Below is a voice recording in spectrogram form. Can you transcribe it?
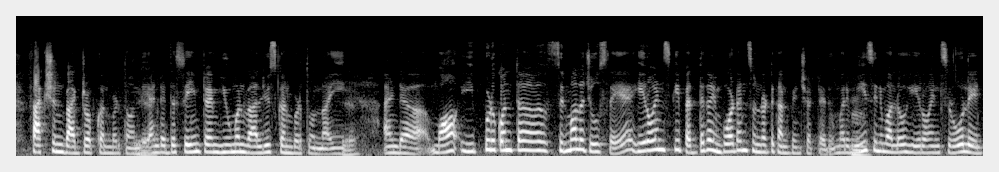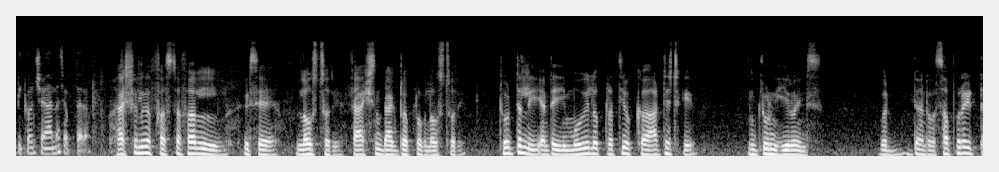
ఫ్యాక్షన్ బ్యాక్డ్రాప్ కనబడుతోంది. And at the same time human values కనబడుతున్నాయి. అండ్ మా ఇప్పుడు కొంత సినిమాలో చూస్తే హీరోయిన్స్కి పెద్దగా ఇంపార్టెన్స్ ఉన్నట్టు కనిపించట్లేదు. మరి మీ సినిమాలో హీరోయిన్స్ రోల్ ఏంటి? కొంచెం ఏమైనా చెప్తారా? యాక్చువల్గా first of all it's a love story fashion బ్యాక్డ్రాప్లో ఒక లవ్ స్టోరీ టోటల్లీ అంటే ఈ మూవీలో ప్రతి ఒక్క ఆర్టిస్ట్కి ఇంక్లూడింగ్ హీరోయిన్స్ ఒక సపరేట్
